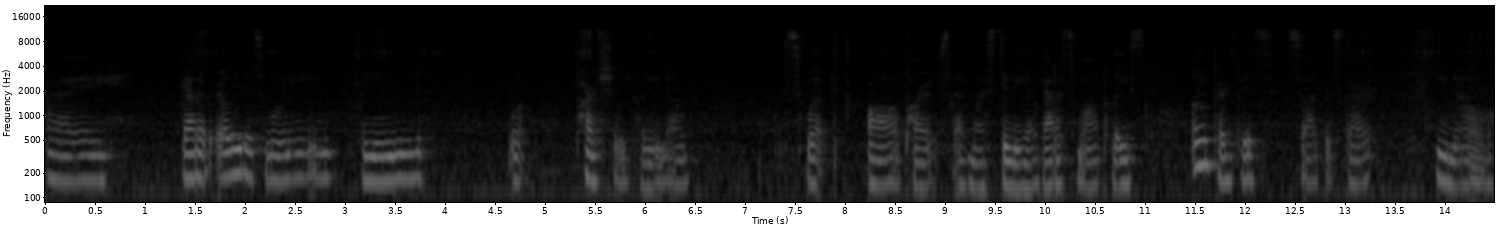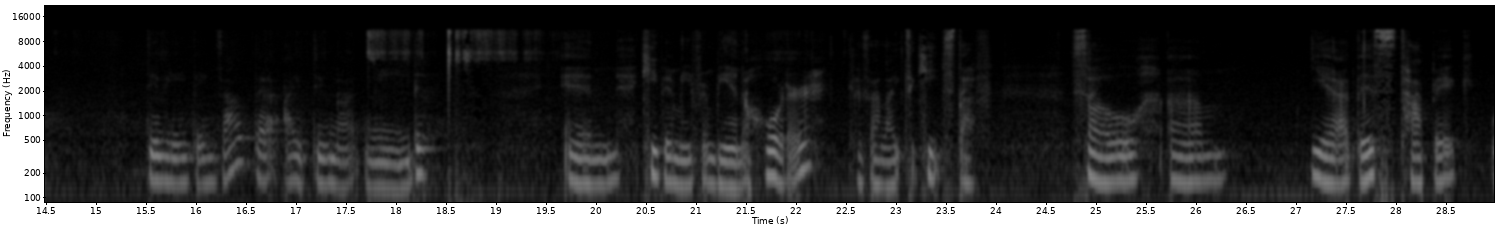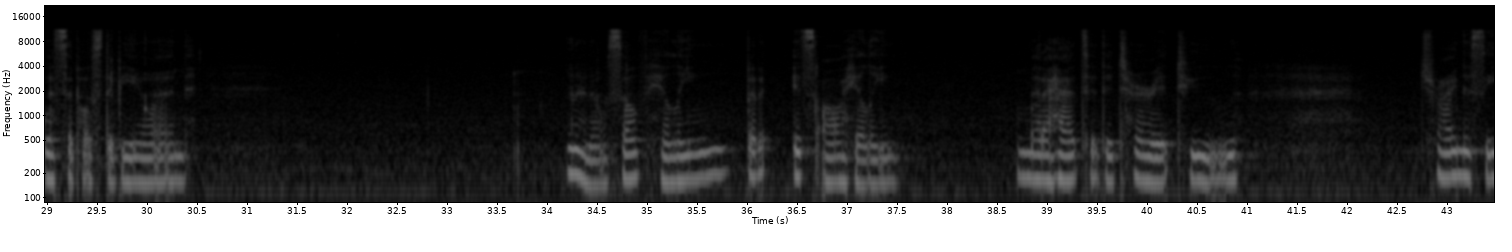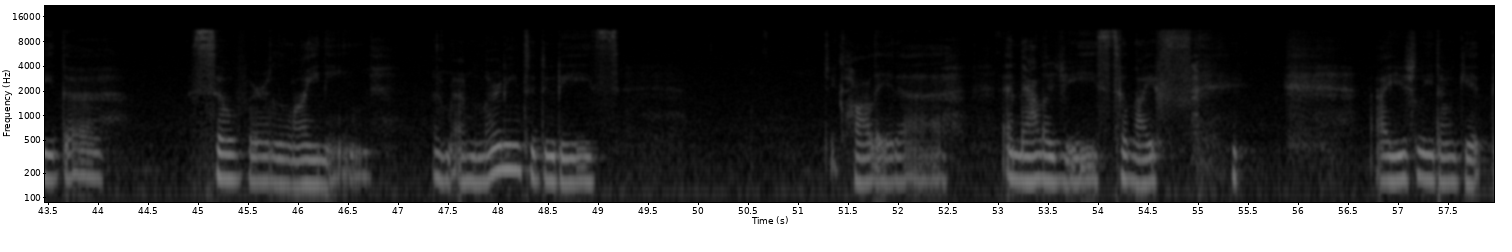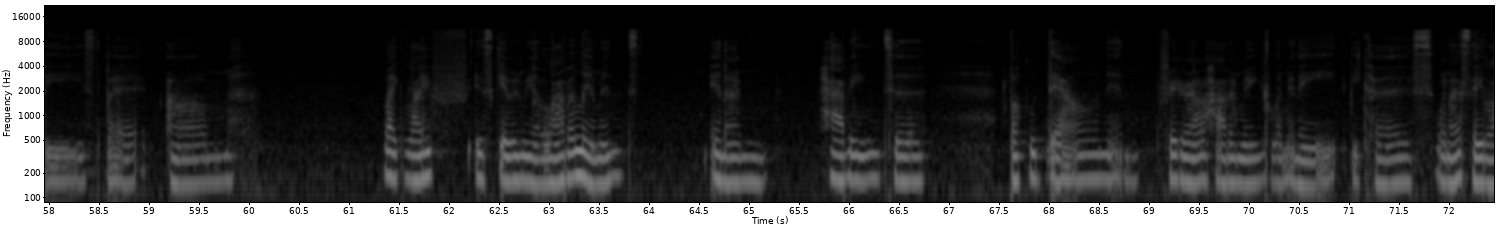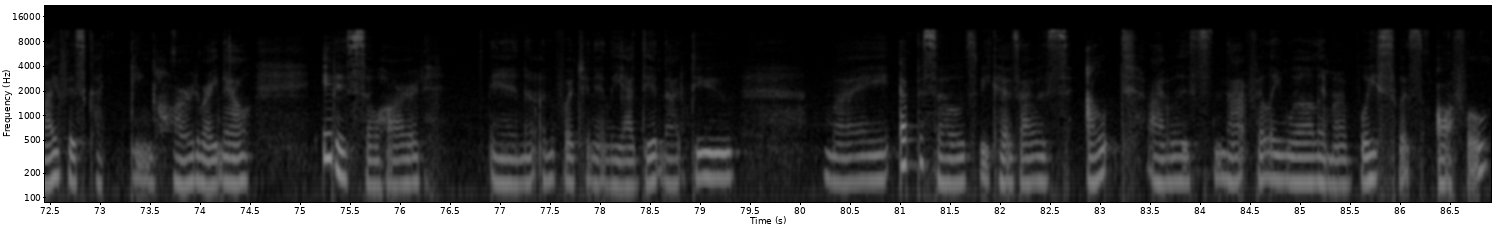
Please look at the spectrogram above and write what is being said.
I got up early this morning, cleaned, well, partially cleaned. I swept all parts of my studio. Got a small place on purpose so I could start, you know, divvying things out that I do not need and keeping me from being a hoarder because I like to keep stuff. So, um, yeah, this topic was supposed to be on, I don't know, self healing, but it's all healing. But I had to deter it to trying to see the silver lining. I'm, I'm learning to do these, to call it, uh, analogies to life. I usually don't get these, but um, like life is giving me a lot of lemons, and I'm having to buckle down and figure out how to make lemonade because when I say life is being hard right now, it is so hard. And unfortunately, I did not do my episodes because I was out. I was not feeling well and my voice was awful.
